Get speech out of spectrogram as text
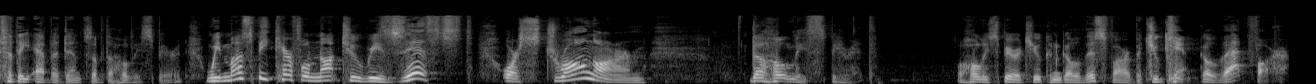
to the evidence of the Holy Spirit. We must be careful not to resist or strong arm the Holy Spirit. Well, Holy Spirit, you can go this far, but you can't go that far.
